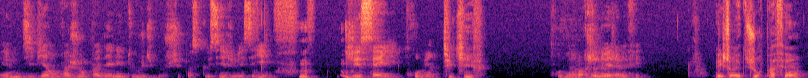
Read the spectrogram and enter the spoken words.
Et elle me dit Viens, on va jouer au padel et tout. Je dis bah, Je sais pas ce que c'est, je vais essayer. J'essaye, trop bien. Tu kiffes Trop bien. Alors que j'en avais jamais fait. Mais j'en ai toujours pas fait. Hein.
